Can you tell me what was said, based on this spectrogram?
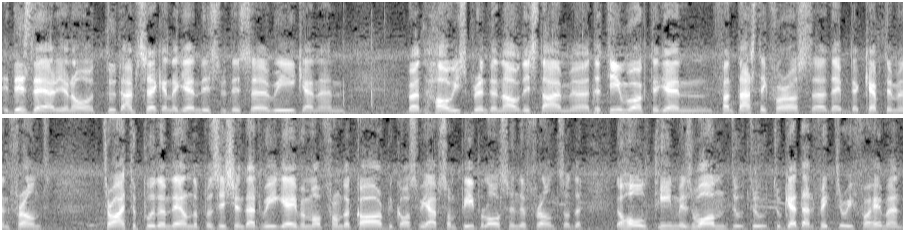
it is there. You know, two times second again this this uh, week, and, and but how he sprinted now this time, uh, the team worked again fantastic for us. Uh, they, they kept him in front, tried to put him there on the position that we gave him up from the car because we have some people also in the front. So the, the whole team is one to, to, to get that victory for him and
